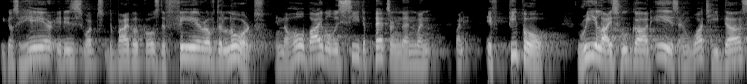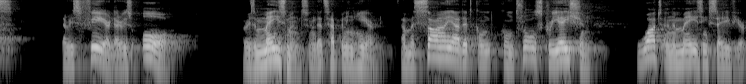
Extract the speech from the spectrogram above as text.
Because here it is what the Bible calls the fear of the Lord. In the whole Bible, we see the pattern then when, when if people realize who God is and what He does, there is fear, there is awe, there is amazement, and that's happening here a Messiah that con- controls creation. What an amazing Savior.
